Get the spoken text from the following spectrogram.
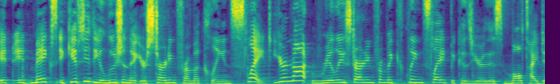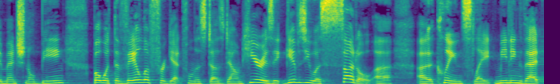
it, it makes it gives you the illusion that you're starting from a clean slate. You're not really starting from a clean slate because you're this multidimensional being, but what the veil of forgetfulness does down here is it gives you a subtle uh, uh, clean slate, meaning that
